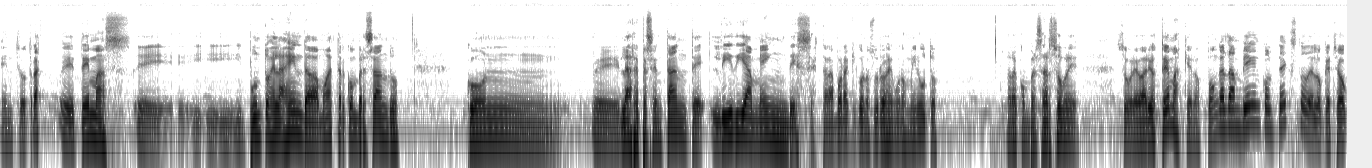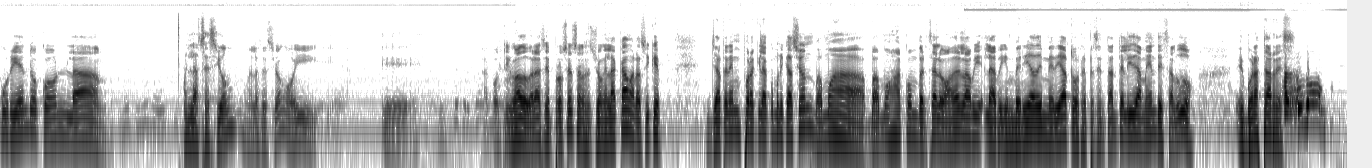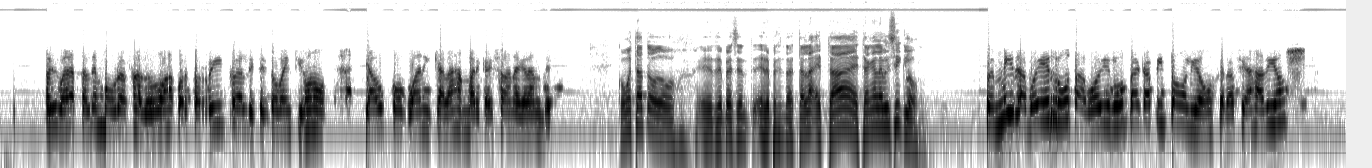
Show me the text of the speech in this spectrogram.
entre otros eh, temas eh, y, puntos en la agenda, vamos a estar conversando con eh, la representante Lidia Méndez. Estará por aquí con nosotros en unos minutos para conversar sobre, sobre varios temas, que nos ponga también en contexto de lo que está ocurriendo con la, la sesión. En la sesión hoy ha continuado ¿verdad? ese proceso, la sesión en la Cámara, así que ya tenemos por aquí la comunicación, vamos a, vamos a conversar, le vamos a dar la, bienvenida de inmediato. Representante Lidia Méndez, saludos. Eh, buenas tardes. Saludos. buenas tardes, Maura. Saludos a Puerto Rico, al Distrito 21, Yauco, Guanica, Calajan, Marca y Sabana Grande. ¿Cómo está todo, eh, representante? ¿Está, está, ¿Está en el hemiciclo? Pues mira, voy en ruta, voy en ruta a Capitolio, gracias a Dios.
